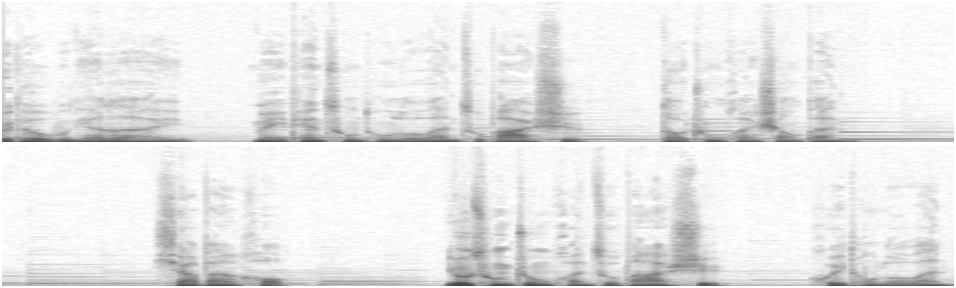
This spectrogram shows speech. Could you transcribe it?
于他五年来每天从铜锣湾坐巴士到中环上班，下班后又从中环坐巴士回铜锣湾，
